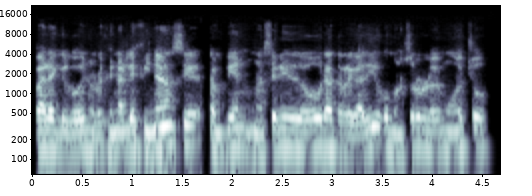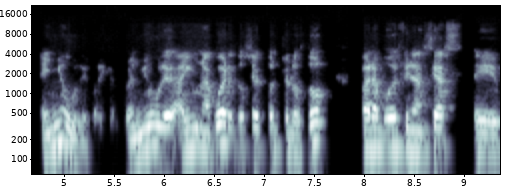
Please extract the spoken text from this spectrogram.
para que el gobierno regional le financie también una serie de obras de regadío, como nosotros lo hemos hecho en Ñuble, por ejemplo. En Ñuble hay un acuerdo, ¿cierto?, entre los dos para poder financiar eh,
